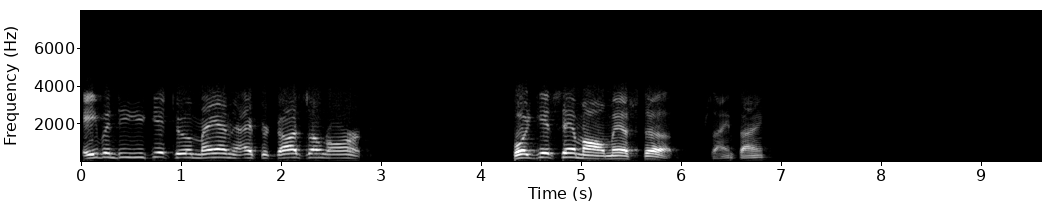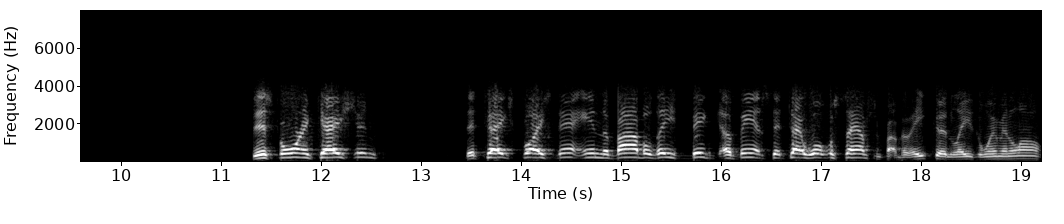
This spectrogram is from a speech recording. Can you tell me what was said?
Even do you get to a man after God's own heart? What gets him all messed up? Same thing. This fornication that takes place in the Bible, these big events that take, what was Samson? He couldn't leave the women alone.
